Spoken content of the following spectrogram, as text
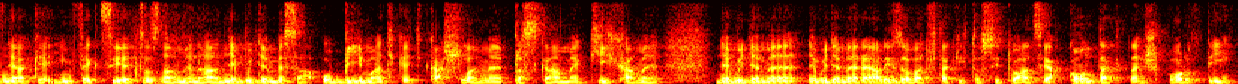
nejaké infekcie, to znamená, nebudeme sa objímať, keď kašleme, prskáme, kýchame, nebudeme, nebudeme realizovať v takýchto situáciách kontaktné športy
